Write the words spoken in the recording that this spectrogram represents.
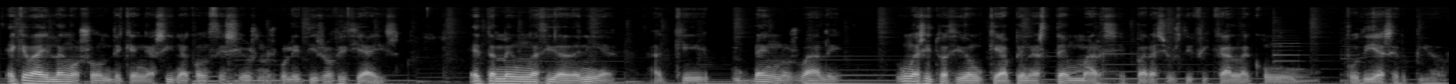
e que bailan o son de quen asina concesións nos boletís oficiais. E tamén unha cidadanía a que ben nos vale Unha situación que apenas ten marxe para xustificala con podía ser pior.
